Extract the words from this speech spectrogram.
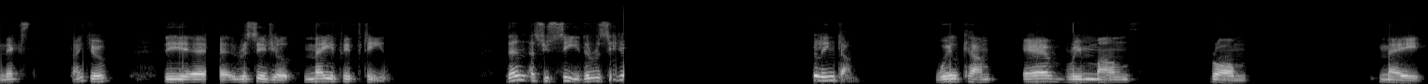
next, thank you, the uh, residual May 15. Then, As you see, the residual income will come every month from May,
